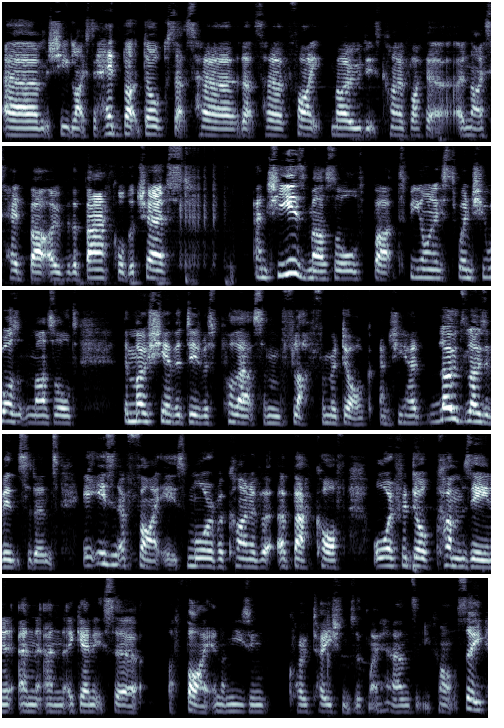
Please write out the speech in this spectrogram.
Um, she likes to headbutt dogs. That's her. That's her fight mode. It's kind of like a, a nice headbutt over the back or the chest. And she is muzzled, but to be honest, when she wasn't muzzled, the most she ever did was pull out some fluff from a dog, and she had loads, loads of incidents. It isn't a fight; it's more of a kind of a, a back off, or if a dog comes in and and again it's a, a fight, and I'm using quotations with my hands that you can't see.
